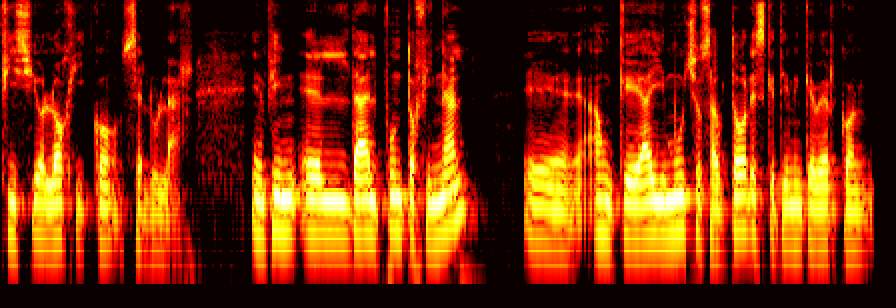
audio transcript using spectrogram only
fisiológico celular. En fin, él da el punto final eh, aunque hay muchos autores que tienen que ver con,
